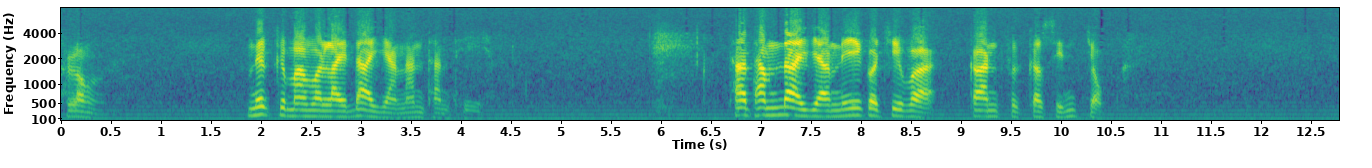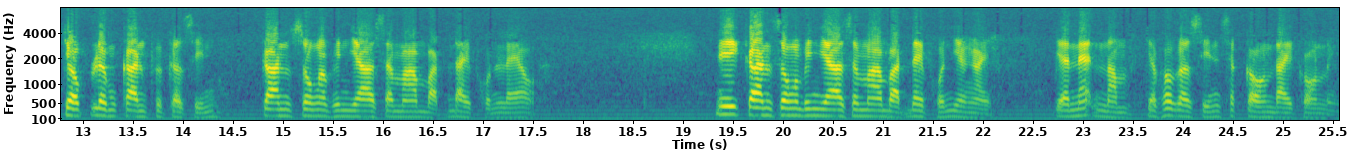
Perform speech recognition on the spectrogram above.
คล่อง นึกขึ้นมาเมื่อไรได้อย่างนั้นทันที ถ้าทำได้อย่างนี้ก็ชื่อว่าการฝึกกสินจบ จบเริ่มการฝึกกสินการทรงอภิญญาสมาบัติได้ผลแล้วนี่การทรงอภิญญาสมาบัติได้ผลยังไง จะแนะนำจะพ่อกสินสักกองใดกองหนึ่ง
